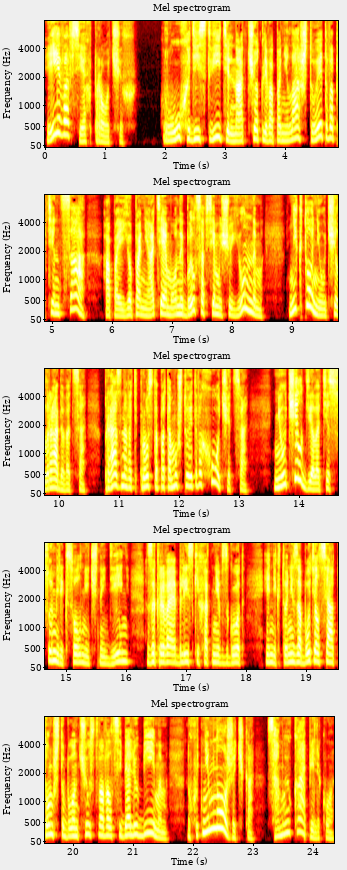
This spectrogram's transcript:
и во всех прочих. Руха действительно отчетливо поняла, что этого птенца, а по ее понятиям он и был совсем еще юным, Никто не учил радоваться, праздновать просто потому, что этого хочется. Не учил делать из сумерек солнечный день, закрывая близких от невзгод, и никто не заботился о том, чтобы он чувствовал себя любимым, ну хоть немножечко, самую капельку.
